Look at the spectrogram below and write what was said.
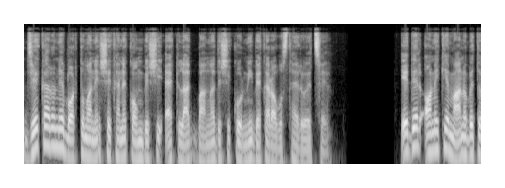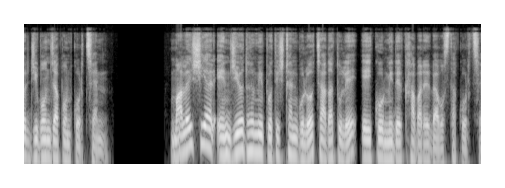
যে কারণে বর্তমানে সেখানে কম বেশি এক লাখ বাংলাদেশি কর্মী বেকার অবস্থায় রয়েছে। এদের অনেকে মানবেতর জীবনযাপন করছেন। মালয়েশিয়ার এনজিওধর্মী প্রতিষ্ঠানগুলো চাঁদা তুলে এই কর্মীদের খাবারের ব্যবস্থা করছে।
